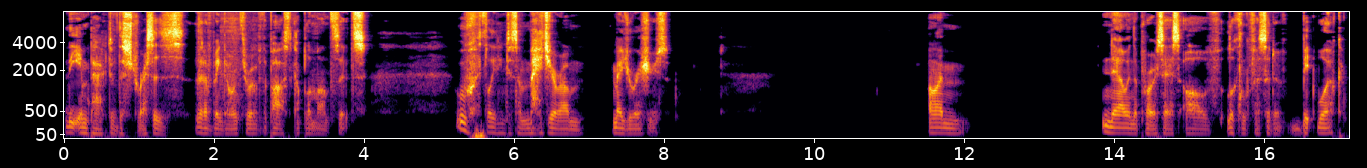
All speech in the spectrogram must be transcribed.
the impact of the stresses that I've been going through over the past couple of months, it's, ooh, it's leading to some major, um, major issues. I'm now in the process of looking for sort of bit work,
